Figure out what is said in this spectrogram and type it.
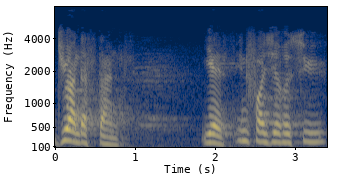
Do you understand? Yes, une fois j'ai reçu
